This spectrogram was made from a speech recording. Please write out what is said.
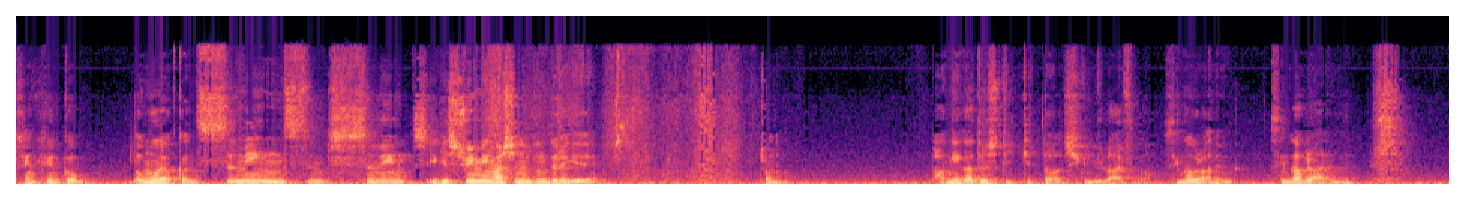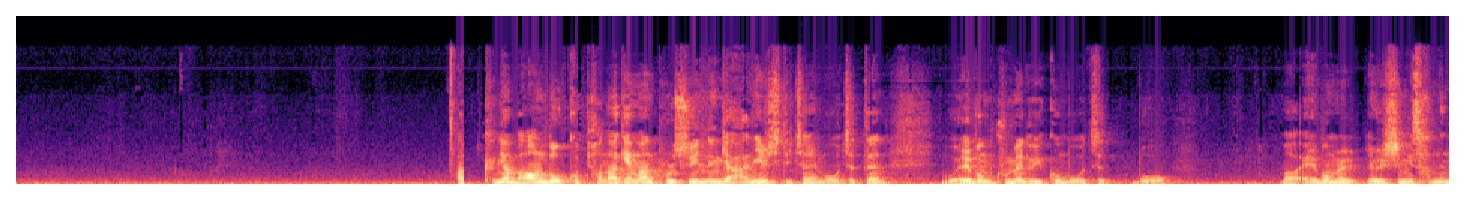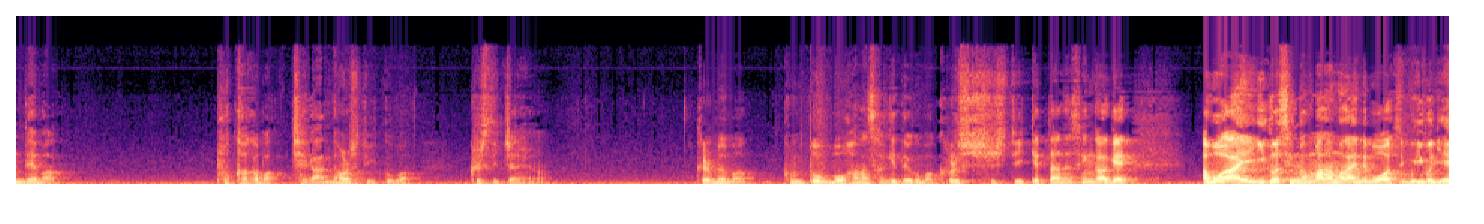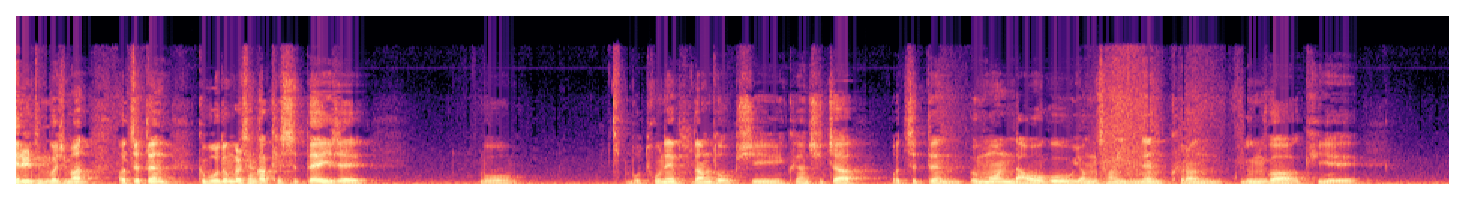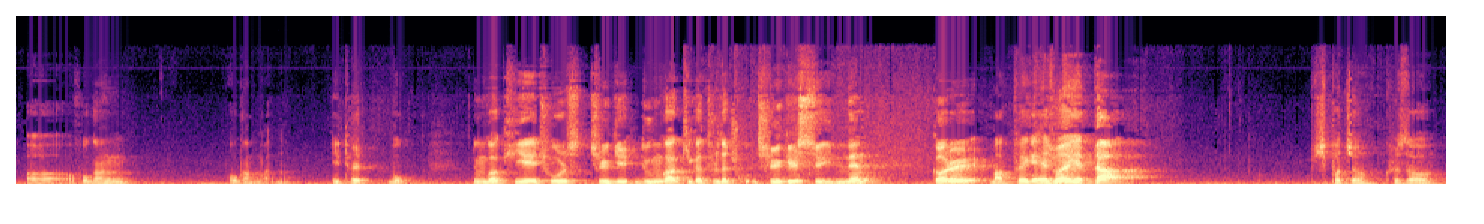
생각해보니까 너무 약간 스밍 스, 스밍 이게 스트리밍 하시는 분들에게 좀 방해가 될 수도 있겠다 지금 이 라이브가. 생각을 안 했네. 생각을 안 했네. 아, 그냥 마음 놓고 편하게만 볼 수 있는 게 아닐 수도 있잖아요. 뭐 어쨌든 뭐 앨범 구매도 있고 뭐 어쨌 뭐막 앨범을 열심히 샀는데 막 포카가 막 제가 안 나올 수도 있고 막 그럴 수도 있잖아요. 그러면 막 그럼 또 뭐 하나 사게 되고 막 그럴 수도 있겠다는 생각에 아 뭐 아 이거 생각만 한 건 아닌데 뭐, 뭐 이건 예를 든 거지만 어쨌든 그 모든 걸 생각했을 때 이제 뭐뭐 돈의 부담도 없이 그냥 진짜 어쨌든 음원 나오고 영상 있는 그런 눈과 귀에 어 호강 호강 맞나? 이될뭐 눈과 귀에 좋을 수- 즐길 눈과 귀가 둘 다 즐길 수 있는 거를 마크에게 해줘야겠다 싶었죠. 그래서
